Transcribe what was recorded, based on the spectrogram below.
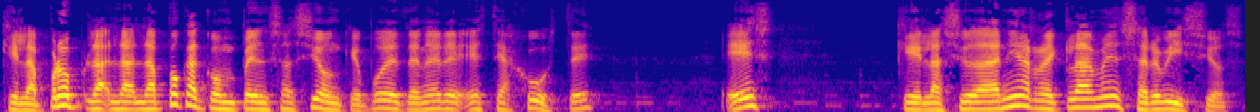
que la, la, la poca compensación que puede tener este ajuste es que la ciudadanía reclame servicios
